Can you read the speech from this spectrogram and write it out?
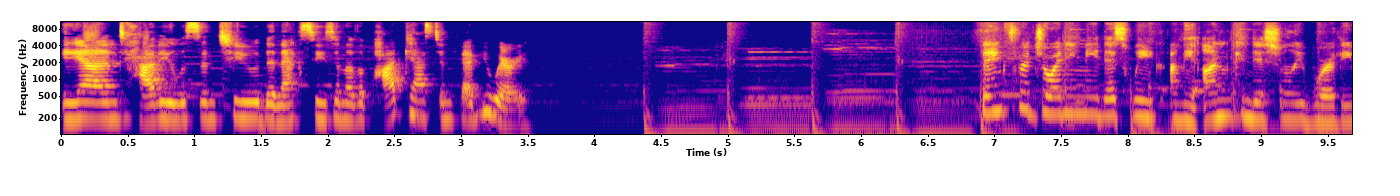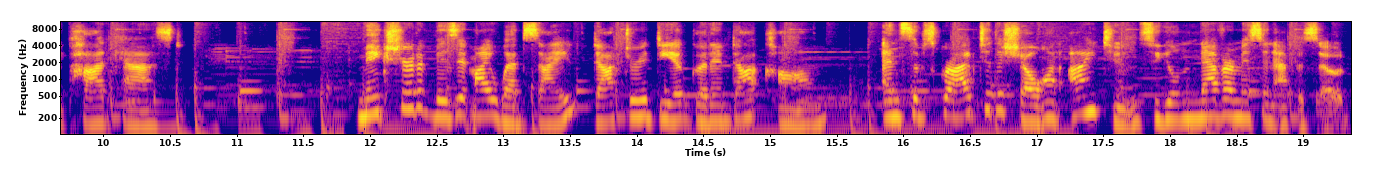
and have you listen to the next season of the podcast in February. Thanks for joining me this week on the Unconditionally Worthy podcast. Make sure to visit my website, dradiagooden.com, and subscribe to the show on iTunes so you'll never miss an episode.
